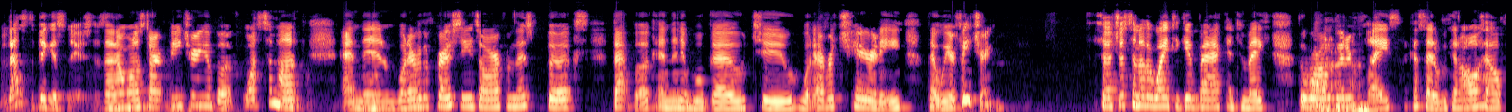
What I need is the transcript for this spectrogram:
But that's the biggest news, is that I want to start featuring a book once a month, and then whatever the proceeds are from those books, that book, and then it will go to whatever charity that we are featuring. So it's just another way to give back and to make the world a better place. Like I said, we can all help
